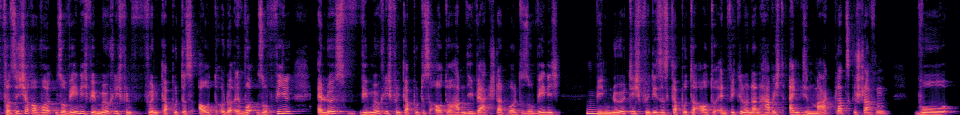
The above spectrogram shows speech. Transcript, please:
Versicherer wollten so wenig wie möglich für, für ein kaputtes Auto oder äh, wollten so viel Erlös wie möglich für ein kaputtes Auto haben. Die Werkstatt wollte so wenig mhm. wie nötig für dieses kaputte Auto entwickeln. Und dann habe ich eigentlich einen Marktplatz geschaffen, wo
